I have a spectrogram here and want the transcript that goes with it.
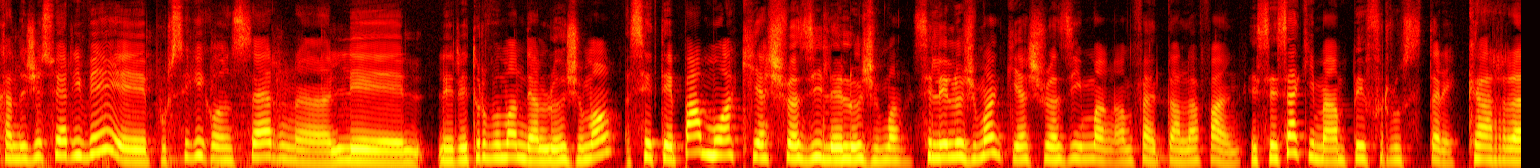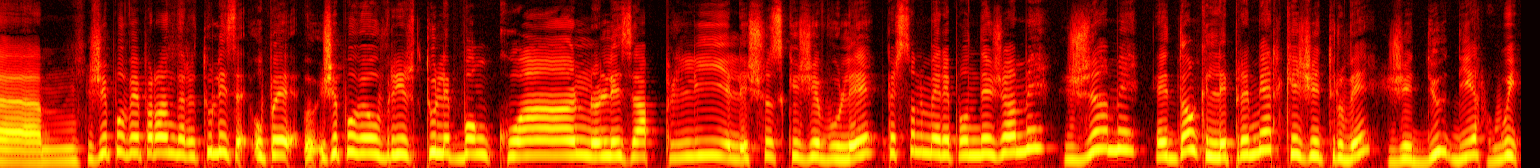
Quand je suis arrivée, pour ce qui concerne les, les retrouvements d'un logement, c'était pas moi qui a choisi les logements, c'est les logements qui a choisi moi en fait à la fin. Et c'est ça qui m'a un peu frustrée, car euh, je pouvais prendre tous les, je pouvais ouvrir tous les bons coins, les applis, les choses que je voulais. Personne ne me répondait jamais, jamais. Et donc les premières que j'ai trouvées, j'ai dû dire oui,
